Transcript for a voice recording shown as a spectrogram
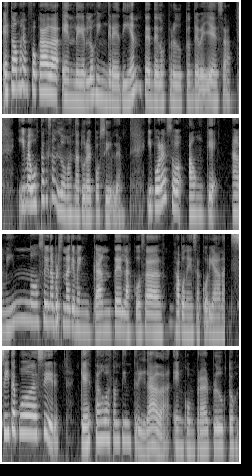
he estado más enfocada en leer los ingredientes de los productos de belleza y me gusta que sean lo más natural posible. Y por eso, aunque a mí no soy una persona que me encante las cosas japonesas, coreanas, sí te puedo decir que he estado bastante intrigada en comprar productos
